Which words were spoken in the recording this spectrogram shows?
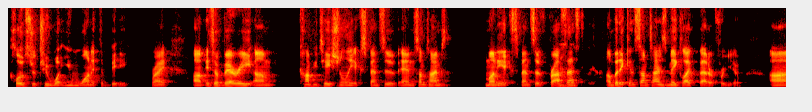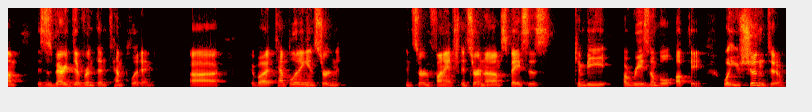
closer to what you want it to be, right? Um, it's a very um, computationally expensive and sometimes money expensive process, um, but it can sometimes make life better for you. Um, this is very different than templating, uh, but templating in certain in certain financial in certain um, spaces can be a reasonable update. What you shouldn't do,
